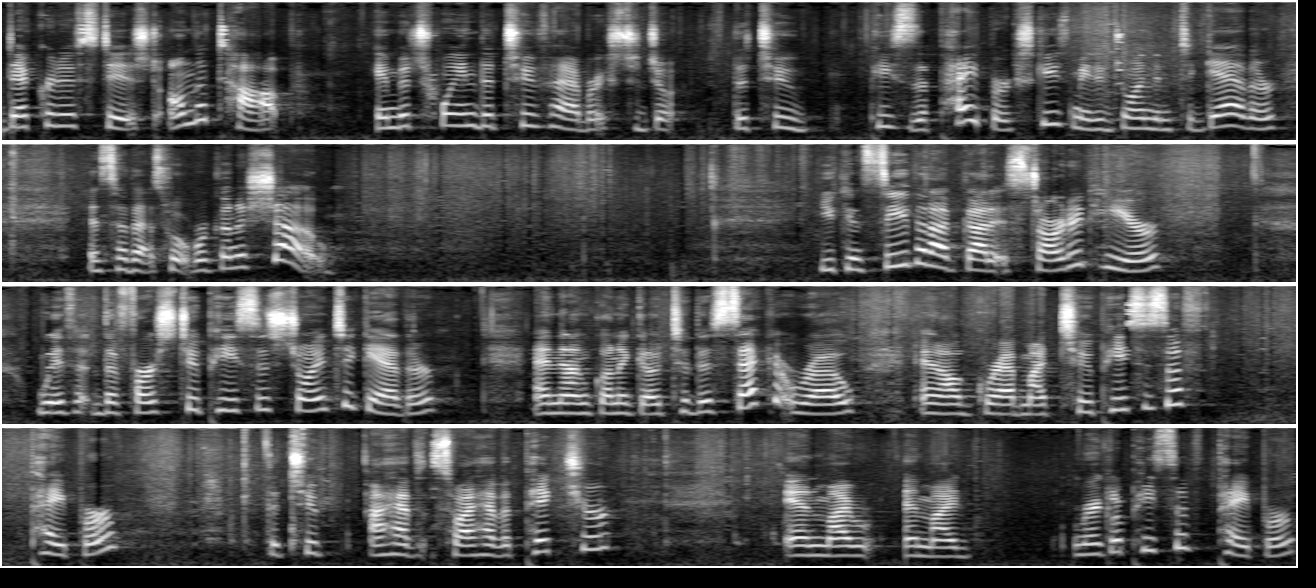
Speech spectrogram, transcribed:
decorative stitched on the top in between the two fabrics, to the two pieces of paper, excuse me, to join them together. And so that's what we're going to show. You can see that I've got it started here with the first two pieces joined together. And I'm going to go to the second row and I'll grab my two pieces of paper. The two I have so I have a picture and my and my regular piece of paper.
